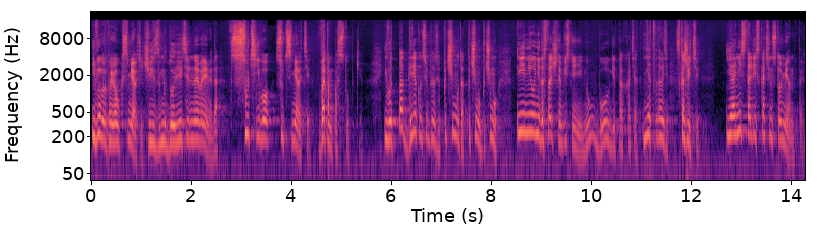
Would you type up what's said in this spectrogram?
и выбор привел к смерти через длительное время. Да? Суть его, суть смерти в этом поступке. И вот так грек, он всем почему так, почему, почему? И имел недостаточно объяснений. Ну, боги так хотят. Нет, вы давайте, скажите. И они стали искать инструменты.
